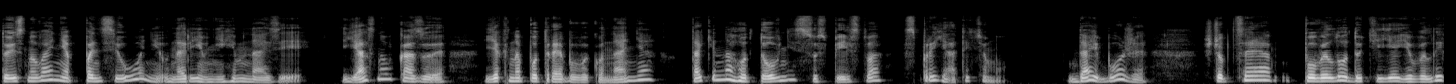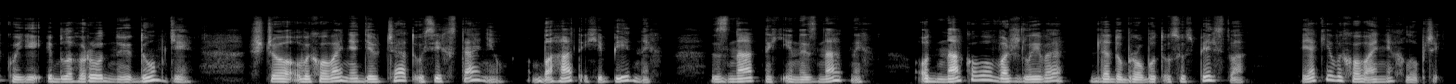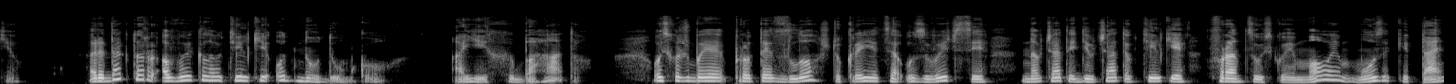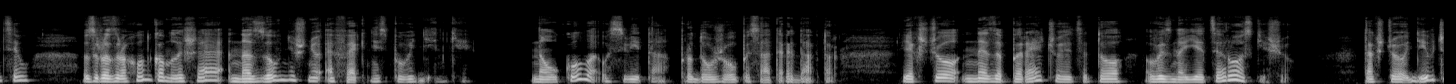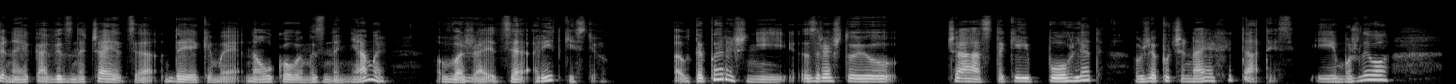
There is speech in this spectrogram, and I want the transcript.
то існування пансіонів на рівні гімназії ясно вказує як на потребу виконання, так і на готовність суспільства сприяти цьому. Дай Боже, щоб це повело до тієї великої і благородної думки, що виховання дівчат усіх станів, багатих і бідних, знатних і незнатних, однаково важливе для добробуту суспільства, як і виховання хлопчиків. Редактор виклав тільки одну думку а їх багато. Ось хоч би про те зло, що криється у звичці навчати дівчаток тільки французької мови, музики, танців з розрахунком лише на зовнішню ефектність поведінки. Наукова освіта, продовжував писати редактор, якщо не заперечується, то визнається розкішу. Так що дівчина, яка відзначається деякими науковими знаннями, вважається рідкістю. А в теперішній, зрештою, час такий погляд вже починає хитатись, і, можливо,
